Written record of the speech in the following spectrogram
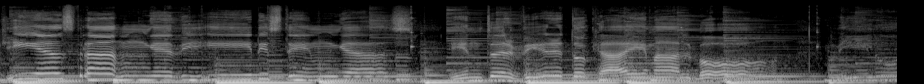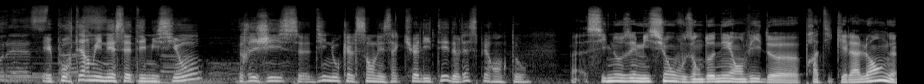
Kiel strange vi distingas Inter virto kai malbon Et pour terminer cette émission, Régis, dis-nous quelles sont les actualités de l'espéranto. Ben, Si nos émissions vous ont donné envie de pratiquer la langue,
